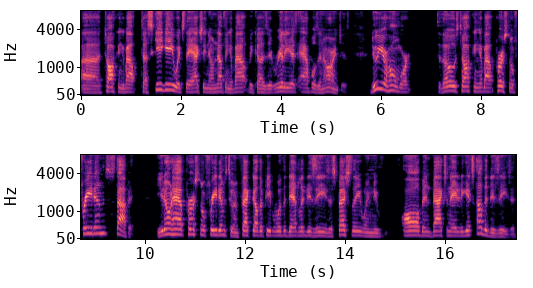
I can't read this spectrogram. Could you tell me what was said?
uh, talking about Tuskegee, which they actually know nothing about because it really is apples and oranges do your homework. To those talking about personal freedoms, stop it. You don't have personal freedoms to infect other people with a deadly disease, especially when you've all been vaccinated against other diseases.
